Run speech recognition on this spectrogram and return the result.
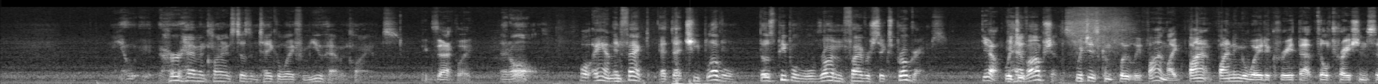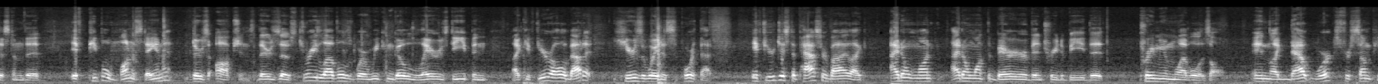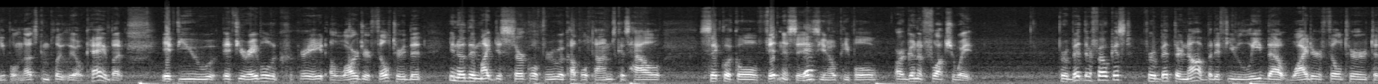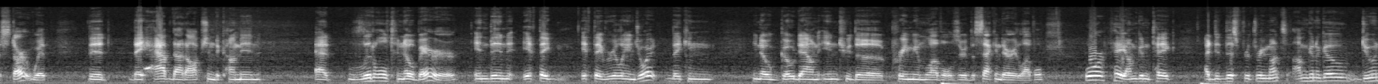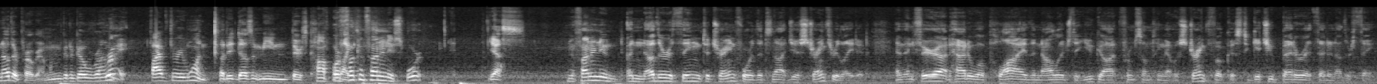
you know her having clients doesn't take away from you having clients exactly. at all. Well, and In fact, at that cheap level, those people will run five or six programs, yeah, which which have is, options. which is completely fine. Like fi- finding a way to create that filtration system that if people want to stay in it, there's options. There's those three levels where we can go layers deep, and like if you're all about it, here's a way to support that. If you're just a passerby, like I don't want, I don't want the barrier of entry to be that premium level is all. And like that works for some people, and that's completely okay. But if you if you're able to create a larger filter that you know they might just circle through a couple times because how cyclical fitness is, Yeah. you know, people are going to fluctuate. For a bit they're focused, for a bit they're not. But if you leave that wider filter to start with, that they have that option to come in at little to no barrier, and then if they if they really enjoy it, they can, you know, go down into the premium levels or the secondary level, or hey, I'm going to take. I did this for three months. I'm going to go do another program. I'm going to go run Right. five three one. But it doesn't mean there's comp. or like, fucking find a new sport. yes, You know, find a new another thing to train for that's not just strength related, and then figure out how to apply the knowledge that you got from something that was strength focused to get you better at that another thing.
